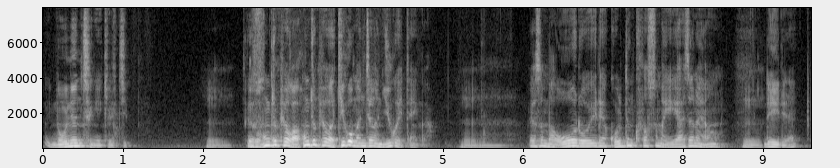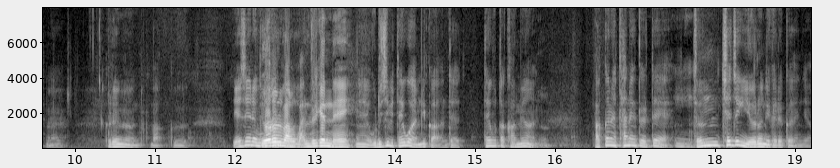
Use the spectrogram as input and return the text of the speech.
노년층의 결집. 음. 그래서 홍준표가 홍준표가 기고만장한 이유가 있다니까. 그래서 막 5월 5일에 골든 크로스 막 얘기하잖아요. 음. 내일이네. 예. 그러면 막 그 예전에 여론을 막 만들겠네. 예, 우리 집이 대구 아닙니까? 근데 대구 딱 가면 박근혜 탄핵될 때 음. 전체적인 여론이 그랬거든요.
